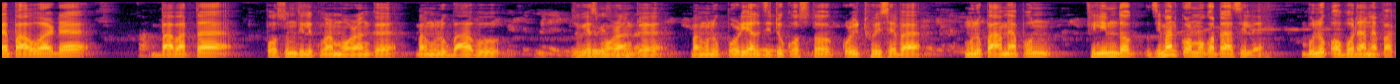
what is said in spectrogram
এই পাৱাৰতে বাবাটা পচুম দিলীপ কুমাৰ মৰাংক বা মোলোক বাবু যোগেশ মৰাংক বা মোলোক পৰিয়াল যিটো কষ্ট কৰি থৈছে বা মোলোক পামে আপোন ফিল্ম দক যিমান কৰ্মকৰ্তা আছিলে বোলোক অৱদানে পাক।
